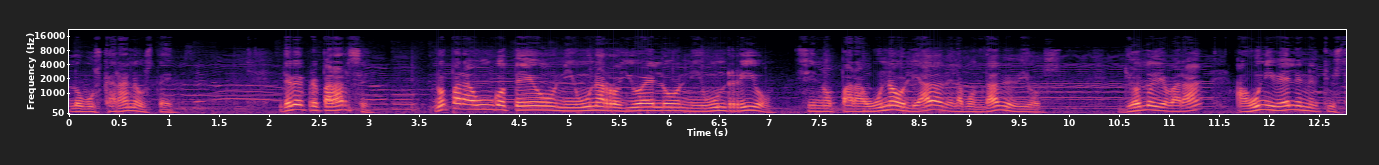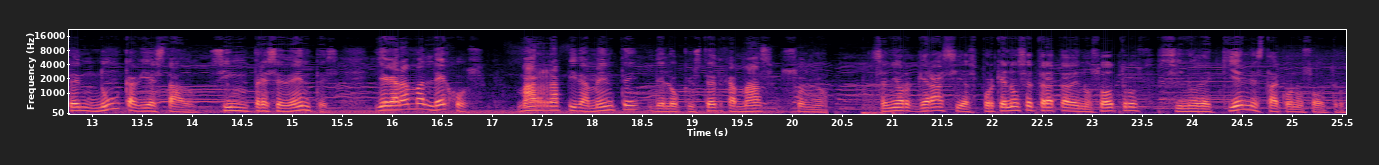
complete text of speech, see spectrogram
lo buscarán a usted. Debe prepararse, no para un goteo, ni un arroyuelo, ni un río, sino para una oleada de la bondad de Dios. Dios lo llevará a un nivel en el que usted nunca había estado, sin precedentes. Llegará más lejos, más rápidamente de lo que usted jamás soñó. Señor, gracias, porque no se trata de nosotros, sino de quién está con nosotros.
